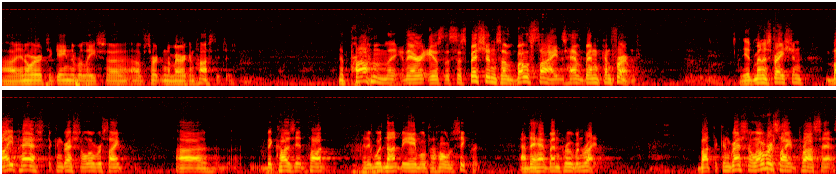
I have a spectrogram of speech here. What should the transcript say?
uh, in order to gain the release uh, of certain American hostages. The problem there is the suspicions of both sides have been confirmed. The administration bypassed the congressional oversight uh, because it thought that it would not be able to hold a secret, and they have been proven right. But the congressional oversight process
